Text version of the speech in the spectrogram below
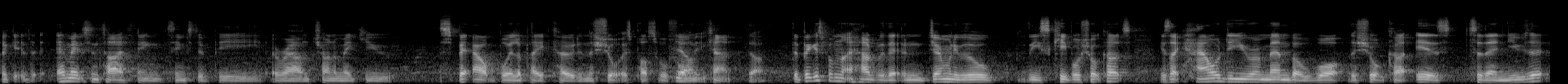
Like Emmet's entire thing seems to be around trying to make you spit out boilerplate code in the shortest possible form Yeah. that you can. Yeah. The biggest problem that I had with it, and generally with all these keyboard shortcuts, is like how do you remember what the shortcut is to then use it?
